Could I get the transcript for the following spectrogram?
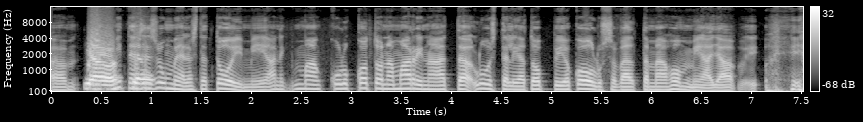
Öm, joo, miten joo. se sun mielestä toimii? Ainakin mä oon kuullut kotona Marina, että luistelijat oppii jo koulussa välttämään hommia ja, ja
